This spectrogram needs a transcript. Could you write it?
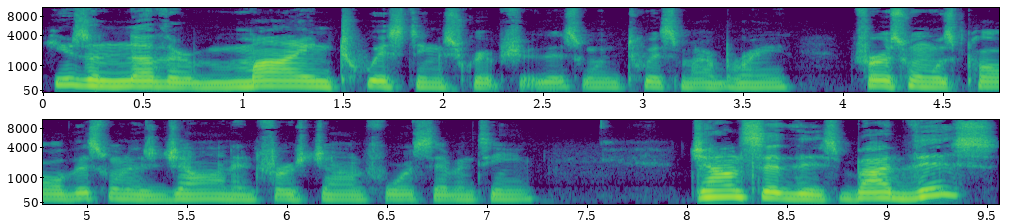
Here's another mind twisting scripture. This one twists my brain. First one was Paul, this one is John in 1 John 4 17. John said this By this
